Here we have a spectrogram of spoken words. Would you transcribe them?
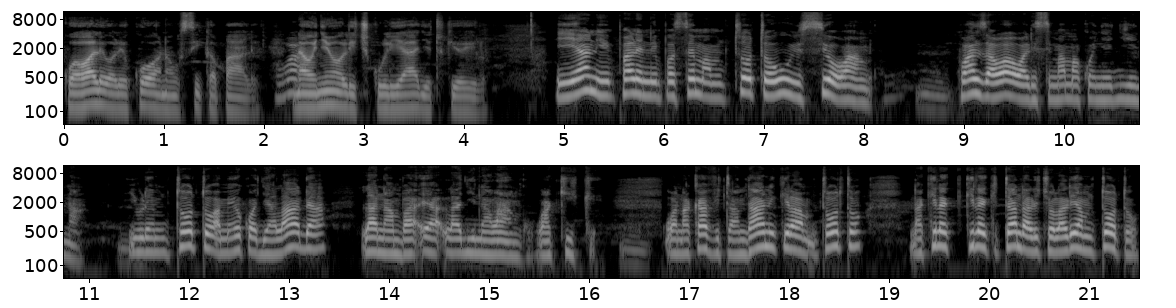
Kwa wale waliokuwa wanahusika pale, Wow. na wenyewe walichukuliaje tukio hilo? Yaani pale niliposema mtoto huyu sio wangu, kwanza wao walisimama kwenye jina. Yule mtoto amewekwa jalada la namba ya, la jina langu wa kike. Wanakaa vitandani kila mtoto na kile kile kitanda alicholalia mtoto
